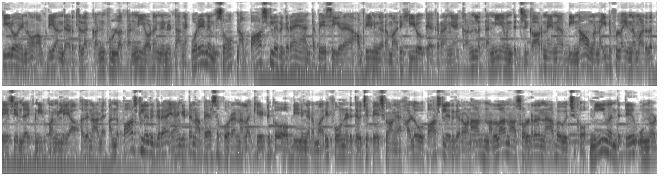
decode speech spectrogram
ஹீரோயினும் அப்படியே அந்த இடத்துல கண் ஃபுல்லா தண்ணியோட நின்னுட்டாங்க. ஒரே நிமிஷம் நான் பாஸ்ட்ல இருக்கிறேன் என்கிட்ட பேசிக்கிறேன் அப்படிங்கிற மாதிரி ஹீரோ கேக்குறாங்க. கண்ணில் தண்ணியே வந்துடுச்சு காரணம் என்ன அப்படின்னா அவங்க நைட்டு ஃபுல்லா இந்த மாதிரி தான் பேசி என்ஜாய் பண்ணிருப்பாங்க இல்லையா? அதனால அந்த பாஸ்ட்ல இருக்கிற என்கிட்ட நான் பேச போறேன் நல்லா கேட்டுக்கோ அப்படிங்கிற மாதிரி போன் எடுத்து வச்சு பேசுவாங்க. ஹலோ பாஸ்ட்ல இருக்கிறவனா நல்லா நான் சொல்றதை ஞாபகம் வச்சுக்கோ. நீ வந்துட்டு உன்னோட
